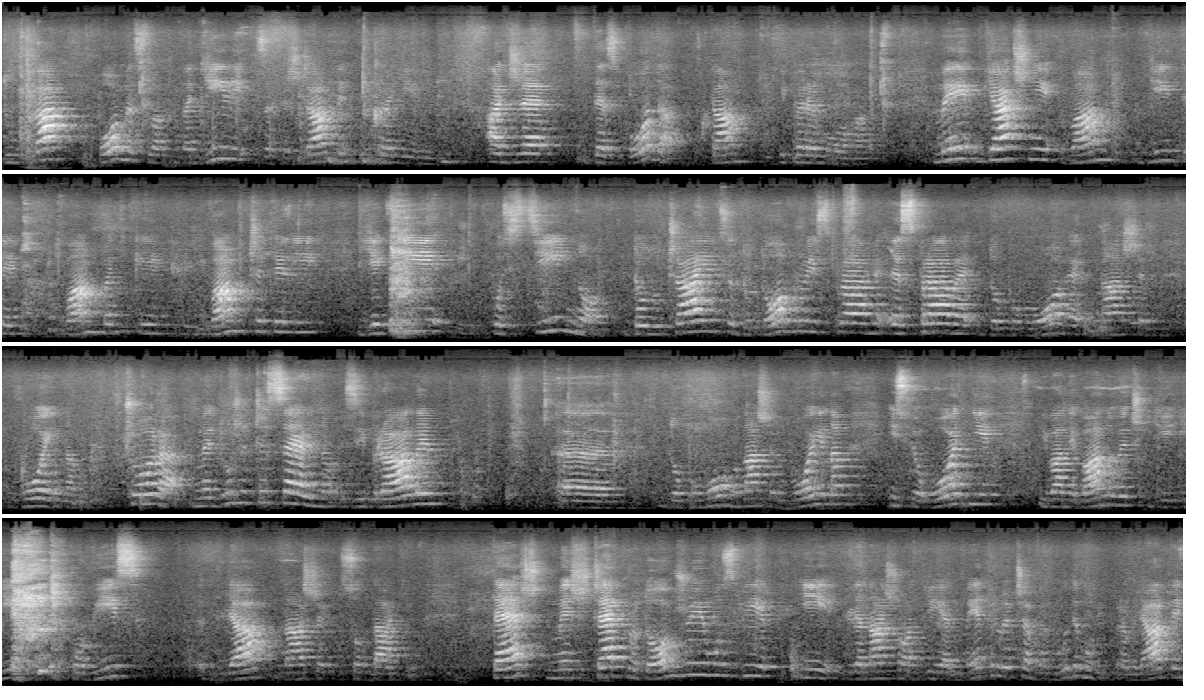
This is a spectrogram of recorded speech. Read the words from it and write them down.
в думках, помислах, на ділі захищати Україну. Адже де згода, там і перемога. Ми вдячні вам, діти, вам, батьки, вам, вчителі, які постійно долучаються до доброї справи, е, справи допомоги нашим воїнам. Вчора ми дуже чисельно зібрали е, допомогу нашим воїнам, і сьогодні Іван Іванович її повіз для наших солдатів. Теж ми ще продовжуємо збір, і для нашого Андрія Дмитровича ми будемо відправляти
